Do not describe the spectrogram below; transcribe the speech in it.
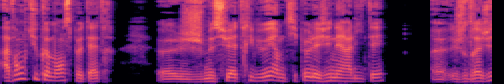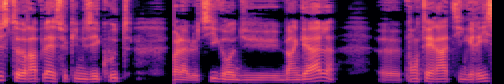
Avant que tu commences peut-être, euh, je me suis attribué un petit peu les généralités. je voudrais juste rappeler à ceux qui nous écoutent, voilà, le tigre du Bengale, euh, Panthera tigris,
